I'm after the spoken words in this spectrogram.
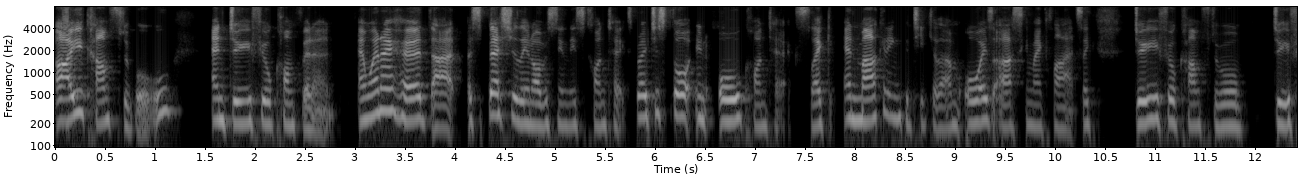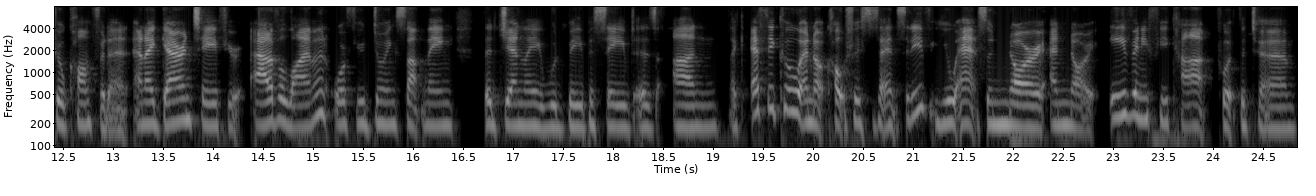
Are you comfortable? And do you feel confident? And when I heard that, especially and obviously in this context, but I just thought in all contexts, like, and marketing in particular, I'm always asking my clients, like, do you feel comfortable? Do you feel confident? And I guarantee if you're out of alignment or if you're doing something that generally would be perceived as un like ethical and not culturally sensitive, you answer no and no. Even if you can't put the term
